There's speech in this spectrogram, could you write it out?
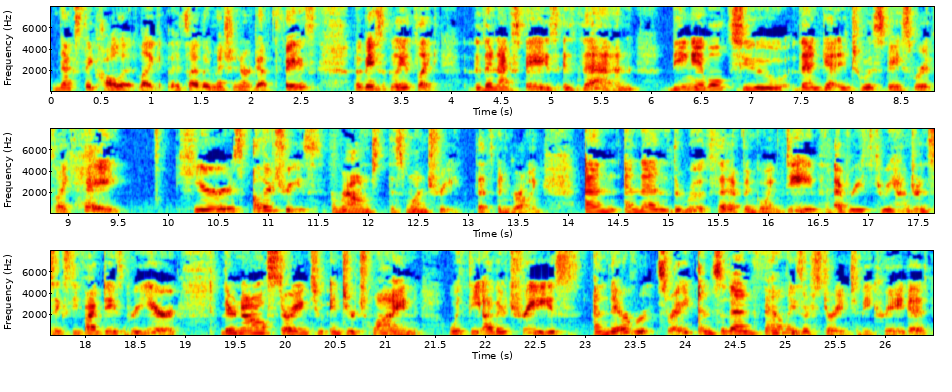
next they call it like it's either mission or depth phase, but basically it's like the next phase is then being able to then get into a space where it's like, hey, here's other trees around this one tree that's been growing. And and then the roots that have been going deep every 365 days per year they're now starting to intertwine with the other trees and their roots right? And so then families are starting to be created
